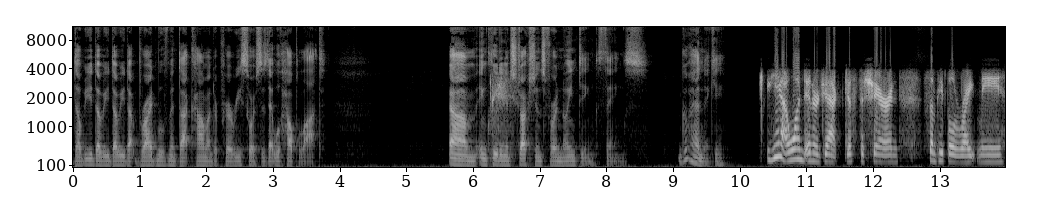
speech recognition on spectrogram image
www.bridemovement.com, under prayer resources that will help a lot, um, including instructions for anointing things. Go ahead, Nikki. Yeah, I wanted to interject just to share. And some people write me,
